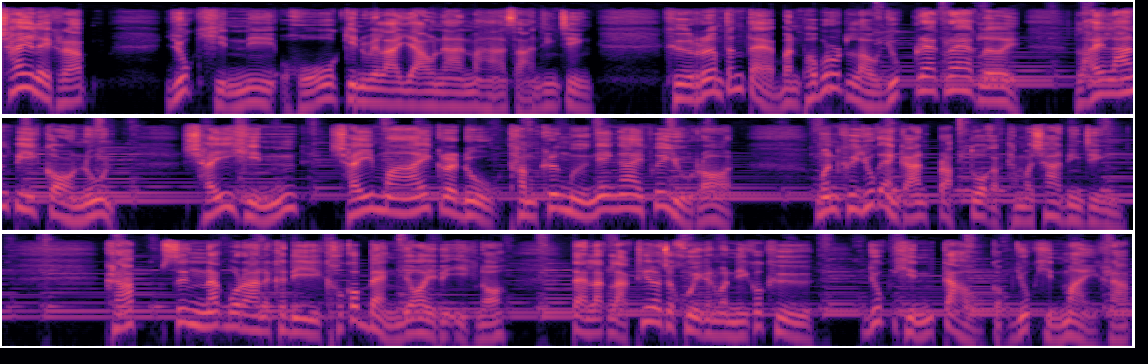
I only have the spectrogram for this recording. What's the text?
ใช่เลยครับ ยุคหินนี่โอ้โหกินเวลายาวนานมหาศาลจริง ๆ คือเริ่มตั้งแต่บรรพบุรุษเหล่ายุคแรก ๆ เลย หลายล้านปีก่อนนู่น ใช้หิน ใช้ไม้กระดูกทำเครื่องมือง่ายๆ เพื่ออยู่รอด มันคือยุคแห่งการปรับตัวกับธรรมชาติจริงๆ ครับ ซึ่งนักโบราณคดีเขาก็แบ่งย่อยไปอีกเนาะ แต่หลัก ๆ ที่เราจะคุยกันวันนี้ก็คือยุคหินเก่ากับยุคหินใหม่ครับ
